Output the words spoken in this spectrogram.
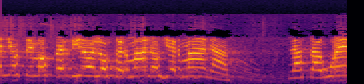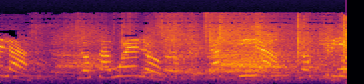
años hemos perdido los hermanos y hermanas, las abuelas, los abuelos, las tías, los primos.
